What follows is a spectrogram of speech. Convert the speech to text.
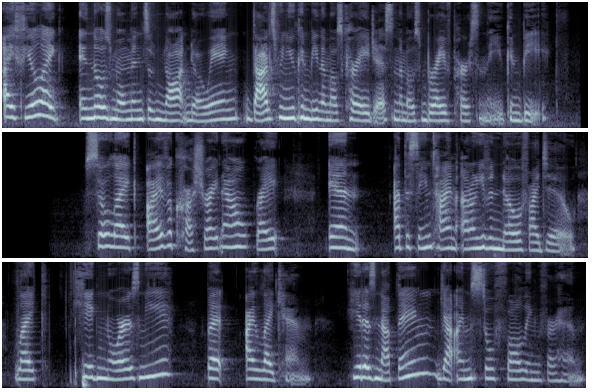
I feel like in those moments of not knowing, that's when you can be the most courageous and the most brave person that you can be. So, like, I have a crush right now, right? And at the same time, I don't even know if I do. Like, he ignores me, but I like him. He does nothing, yet I'm still falling for him.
